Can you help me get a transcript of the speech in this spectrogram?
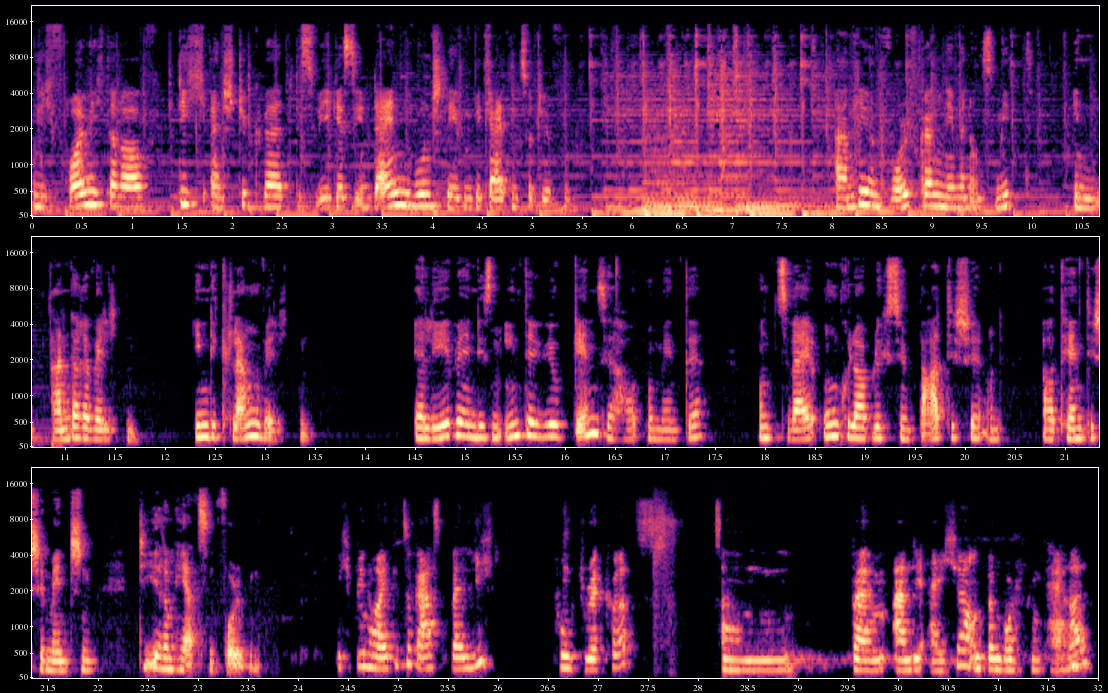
und ich freue mich darauf, dich ein Stück weit des Weges in dein Wunschleben begleiten zu dürfen. Andi und Wolfgang nehmen uns mit in andere Welten, in die Klangwelten. Erlebe in diesem Interview Gänsehautmomente und zwei unglaublich sympathische und authentische Menschen, die ihrem Herzen folgen. Ich bin heute zu Gast bei Lichtpunkt Records. Ähm, beim Andy Eicher und beim Wolfgang Teiral.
